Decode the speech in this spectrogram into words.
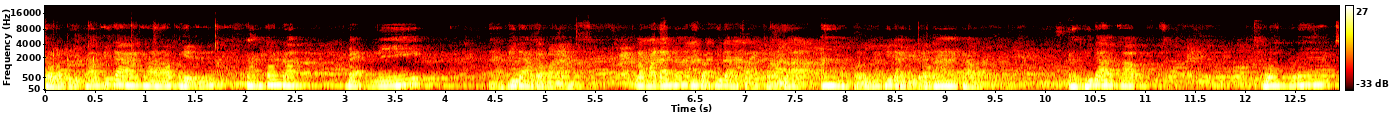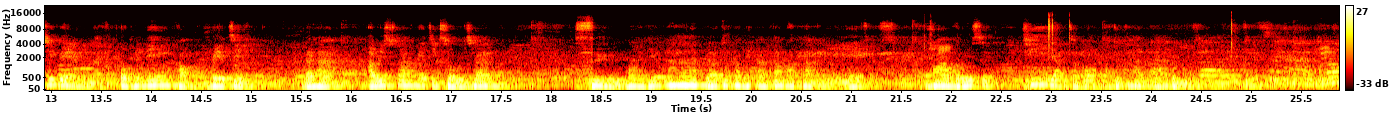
สวัสดีครับพี่ดาครับ เห็นการต้อนรับแบบนี้อ่าพี่ดาเรามาเรามาด้านหน้าดีกว่าพี่ดาสายขออนุญาตอ่าขออนุญาตพี่ดาอยู่ด้านหน้าครับอ่าพี่ดาครับ วันแรกที่เป็น opening ของ Magic นะฮะ Arista Magic Solution สื่อมาเยอะมาก แล้วทุกคนให้การต้อนรับขนาดนี้ ความรู้สึกที่อยากจะบอกกับทุกท่านครับคุณ ค่ะก็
